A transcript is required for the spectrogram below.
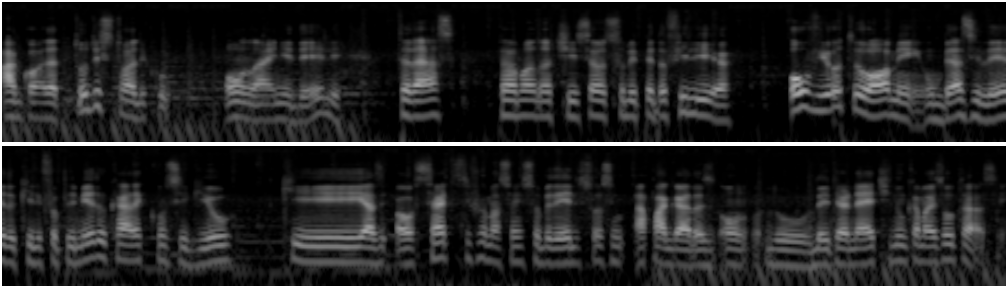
agora todo histórico online dele traz para uma notícia sobre pedofilia. Houve outro homem, um brasileiro, que ele foi o primeiro cara que conseguiu que as, ó, certas informações sobre ele fossem apagadas on- do, da internet e nunca mais voltassem.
